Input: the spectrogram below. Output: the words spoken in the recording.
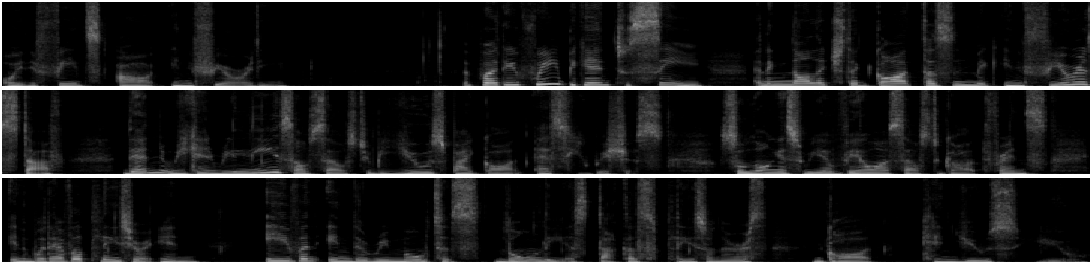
or it feeds our inferiority. But if we begin to see and acknowledge that God doesn't make inferior stuff, then we can release ourselves to be used by God as He wishes. So long as we avail ourselves to God, friends, in whatever place you're in, even in the remotest, loneliest, darkest place on earth, God can use you.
